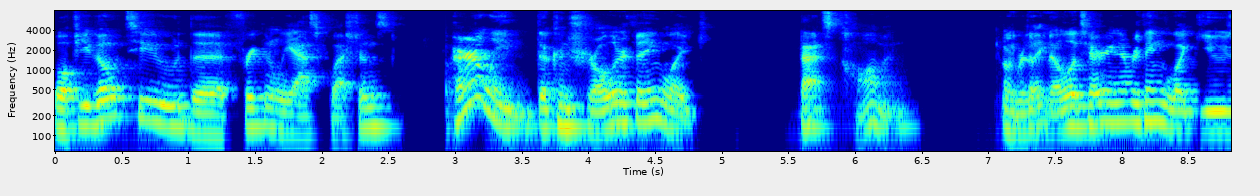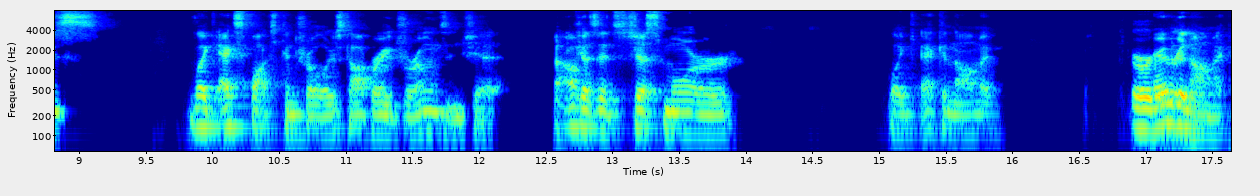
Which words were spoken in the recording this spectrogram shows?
Well, if you go to the frequently asked questions, Apparently, the controller thing, like, that's common. Oh, Like, really? the military and everything, like, use like Xbox controllers to operate drones and shit oh, because it's just more like economic, Or ergonomic.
